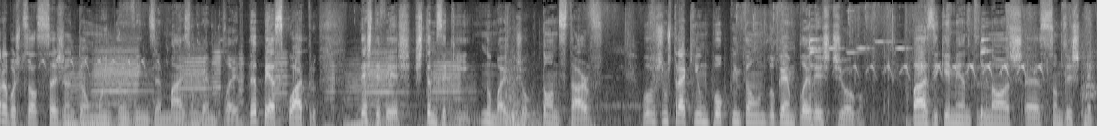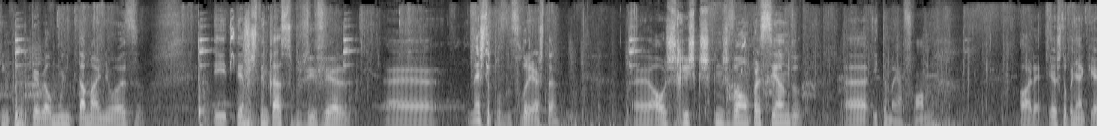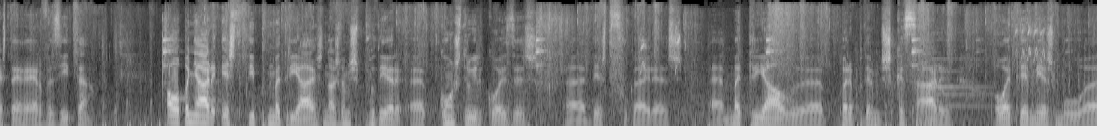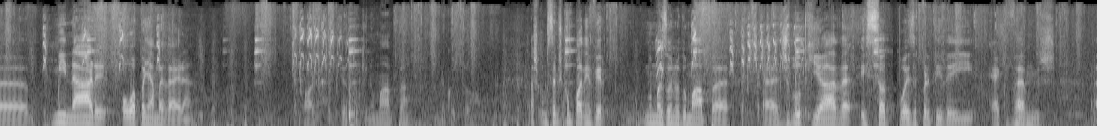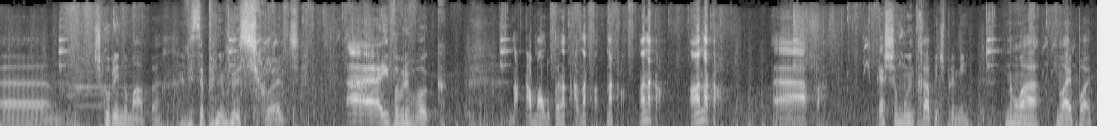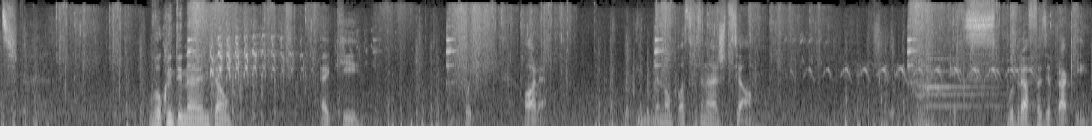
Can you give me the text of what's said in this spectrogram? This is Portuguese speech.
Ora boas pessoal, sejam então muito bem-vindos a mais um gameplay da PS4 Desta vez estamos aqui no meio do jogo Don't Starve. Vou-vos mostrar aqui um pouco então do gameplay deste jogo. Basicamente nós uh, somos este bonequinho com um cabelo muito tamanhoso E temos de tentar sobreviver uh, nesta floresta uh, Aos riscos que nos vão aparecendo e também à fome Ora, eu estou a apanhar aqui esta ervazita. Ao apanhar este tipo de materiais, nós vamos poder uh, construir coisas, uh, desde fogueiras, uh, material para podermos caçar, ou até mesmo minar ou apanhar madeira. Ora, eu estou aqui no mapa. Onde é que eu estou? Nós começamos, como podem ver, numa zona do mapa desbloqueada e só depois, a partir daí, é que vamos Uh, descobrindo o mapa. A ver se apanha um destes coelhos. Ai, Fabrivoco. Naka, maluca, naka, naka, naka, naka, naka. Ah, pá. Gajos muito rápidos para mim. Não há, não há hipóteses. Vou continuar então. Aqui. Oi. Ora. Ainda não posso fazer nada especial. O que é que se poderá fazer para aqui?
